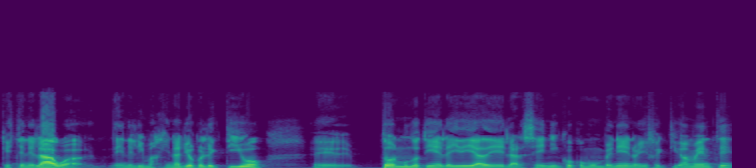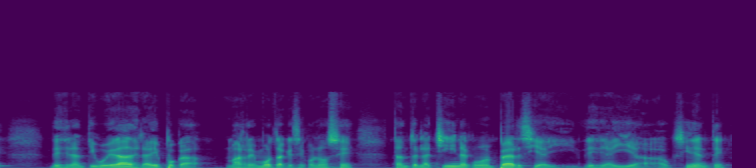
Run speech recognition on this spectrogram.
que esté en el agua. En el imaginario colectivo, eh, todo el mundo tiene la idea del arsénico como un veneno y efectivamente, desde la antigüedad, desde la época más remota que se conoce, tanto en la China como en Persia y desde ahí a, Occidente,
